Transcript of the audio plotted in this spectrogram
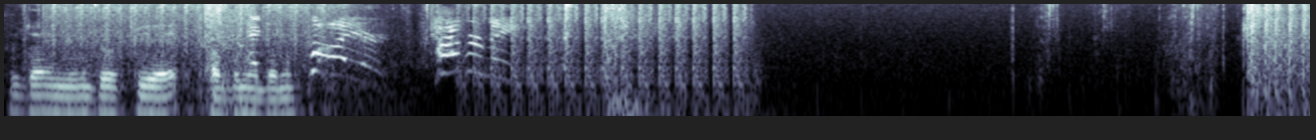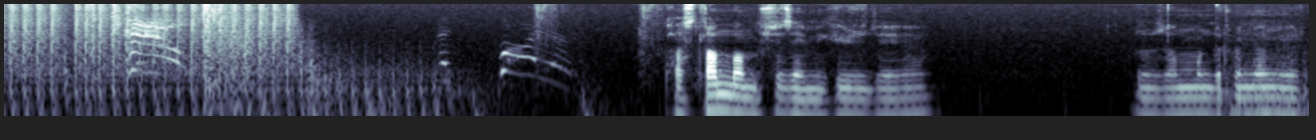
Şuradan 24'lüye yardım edelim. Expired. Cover me. Kill. Expired. Paslanmamışız M200'de ya. Uzun zamandır oynamıyorum.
